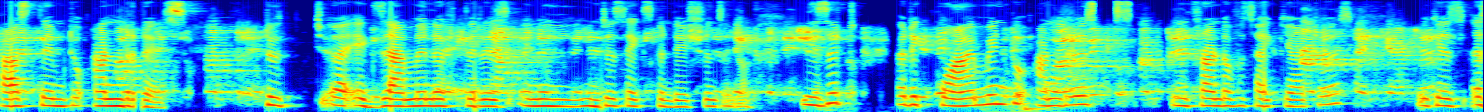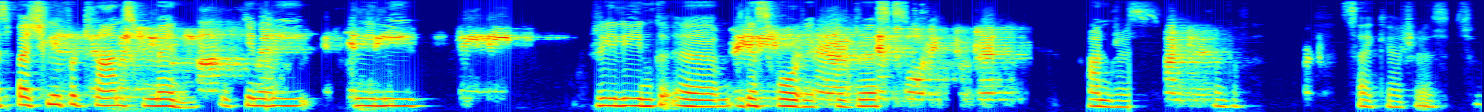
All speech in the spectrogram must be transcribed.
asked them to undress to uh, examine if there is any intersex conditions and all. Is it a requirement to undress in front of a psychiatrist? Because especially for trans men, it can be really, really um dysphoric to dress undress in front of a psychiatrist. So,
